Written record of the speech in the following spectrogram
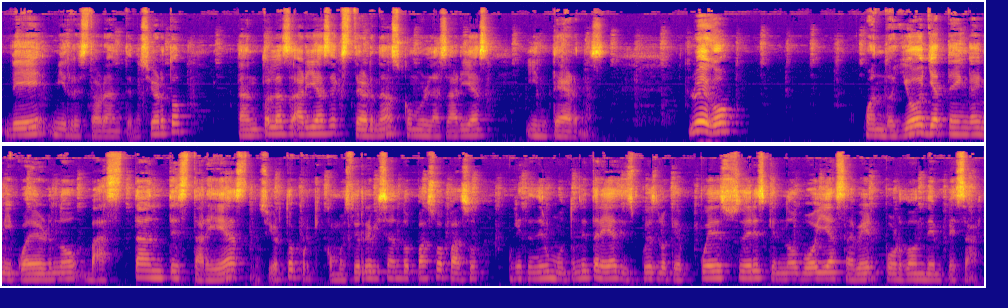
de mi restaurante, ¿no es cierto? Tanto las áreas externas como las áreas internas. Luego cuando yo ya tenga en mi cuaderno bastantes tareas, ¿no es cierto? Porque como estoy revisando paso a paso, voy a tener un montón de tareas y después lo que puede suceder es que no voy a saber por dónde empezar.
